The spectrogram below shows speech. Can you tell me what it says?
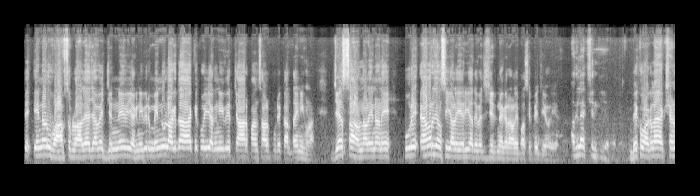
ਤੇ ਇਹਨਾਂ ਨੂੰ ਵਾਪਸ ਬੁਲਾ ਲਿਆ ਜਾਵੇ। ਜਿੰਨੇ ਵੀ ਅਗਨੀਵੀਰ ਮੈਨੂੰ ਲੱਗਦਾ ਕਿ ਕੋਈ ਅਗਨੀਵੀਰ 4-5 ਸਾਲ ਪੂਰੇ ਕਰਦਾ ਹੀ ਨਹੀਂ ਹੋਣਾ। ਜਿਸ ਹਿਸਾਬ ਨਾਲ ਇਹਨਾਂ ਨੇ ਪੂਰੇ ਐਮਰਜੈਂਸੀ ਵਾਲੇ ਏਰੀਆ ਦੇ ਵਿੱਚ ਸ਼੍ਰੀਨਗਰ ਵਾਲੇ ਪਾਸੇ ਭੇਜੇ ਹੋਏ ਆ। ਅਗਲਾ ਐਕਸ਼ਨ ਕੀ ਹੈ ਤੁਹਾਡਾ? ਦੇਖੋ ਅਗਲਾ ਐਕਸ਼ਨ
